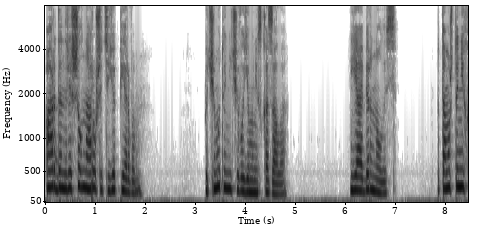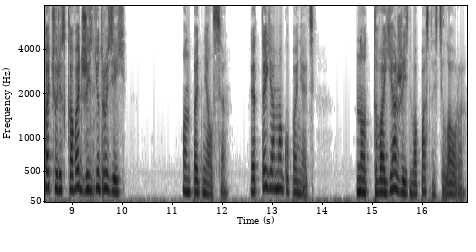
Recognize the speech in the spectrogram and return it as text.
Арден решил нарушить ее первым. «Почему ты ничего ему не сказала?» Я обернулась. «Потому что не хочу рисковать жизнью друзей». Он поднялся. «Это я могу понять. Но твоя жизнь в опасности, Лаура.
